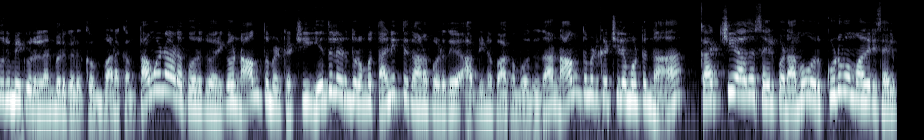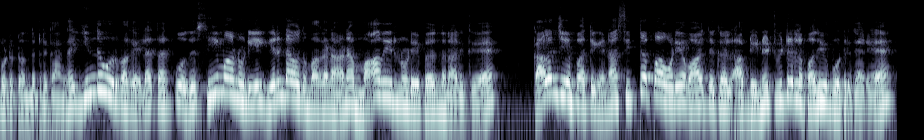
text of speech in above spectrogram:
உரிமை குரல் நண்பர்களுக்கும் வணக்கம். தமிழ்நாடை பொறுத்த வரைக்கும் நாம் தமிழ் கட்சி எதுல இருந்து ரொம்ப தனித்து காணப்படுது அப்படின்னு பார்க்கும்போது தான் நாம் தமிழ் கட்சியில மட்டும்தான் கட்சியாக செயல்படாம ஒரு குடும்பம் மாதிரி செயல்பட்டு வந்துட்டு இருக்காங்க இந்த ஒரு வகையில தற்போது சீமானுடைய இரண்டாவது மகனான மாவீரனுடைய பிறந்த நாளுக்கு களஞ்சியம் பார்த்தீங்கன்னா சித்தப்பாவுடைய வாழ்த்துக்கள் அப்படின்னு ட்விட்டரில் பதிவு போட்டிருக்காரு.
